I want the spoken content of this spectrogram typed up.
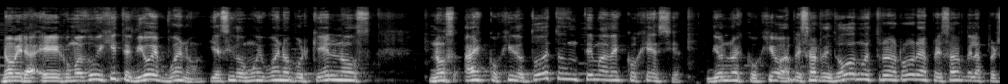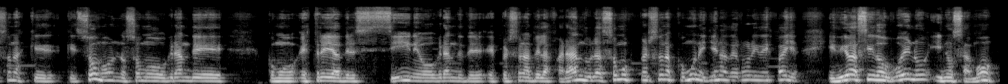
No, mira, eh, como tú dijiste, Dios es bueno y ha sido muy bueno porque Él nos, nos ha escogido. Todo esto es un tema de escogencia. Dios nos escogió, a pesar de todos nuestros errores, a pesar de las personas que, que somos, no somos grandes como estrellas del cine o grandes eh, personas de la farándula, somos personas comunes, llenas de errores y de fallas. Y Dios ha sido bueno y nos amó.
